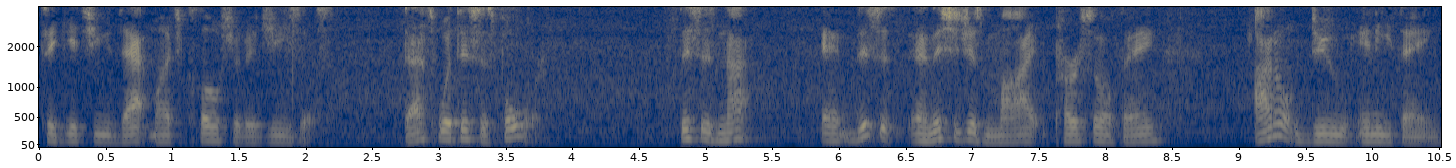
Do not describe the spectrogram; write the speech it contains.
to get you that much closer to Jesus. That's what this is for. This is not and this is and this is just my personal thing. I don't do anything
